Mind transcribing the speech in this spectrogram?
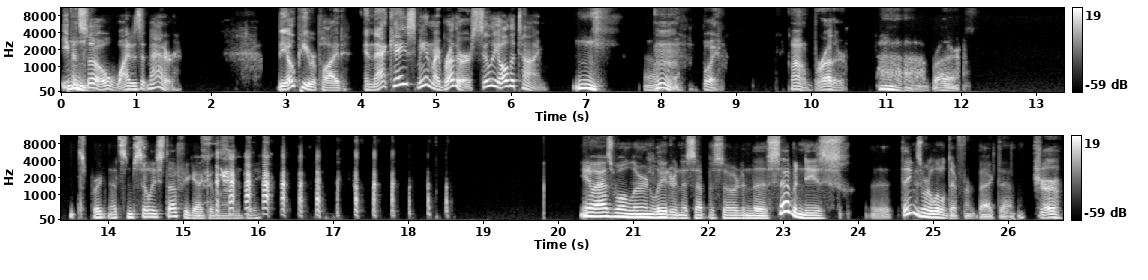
Even Hmm. so, why does it matter? The OP replied, In that case, me and my brother are silly all the time. Mm. Hmm, Okay. boy. Oh, brother. Ah, brother. That's pretty. That's some silly stuff you got going on, buddy. You know, as we'll learn later in this episode, in the '70s, uh, things were a little different back then. Sure.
